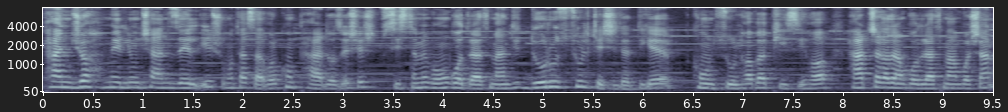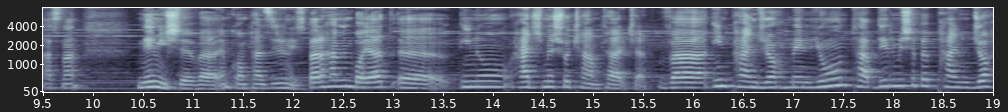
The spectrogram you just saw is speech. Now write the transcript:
50 میلیون چند ضلعی شما تصور کن پردازشش سیستم به اون قدرتمندی دو روز طول کشیده. دیگه کنسول ها و پی سی ها هر چقدر قدرتمند باشن اصلا نمیشه و امکان پذیر نیست. برای همین باید اینو حجمش رو کمتر کرد. و این 50 میلیون تبدیل میشه به 50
